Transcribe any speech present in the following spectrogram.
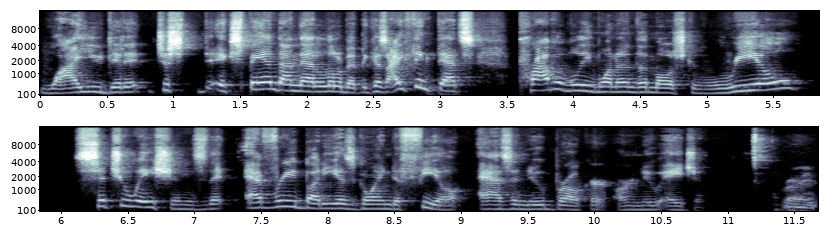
why you did it? Just expand on that a little bit because I think that's probably one of the most real situations that everybody is going to feel as a new broker or new agent. Right,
